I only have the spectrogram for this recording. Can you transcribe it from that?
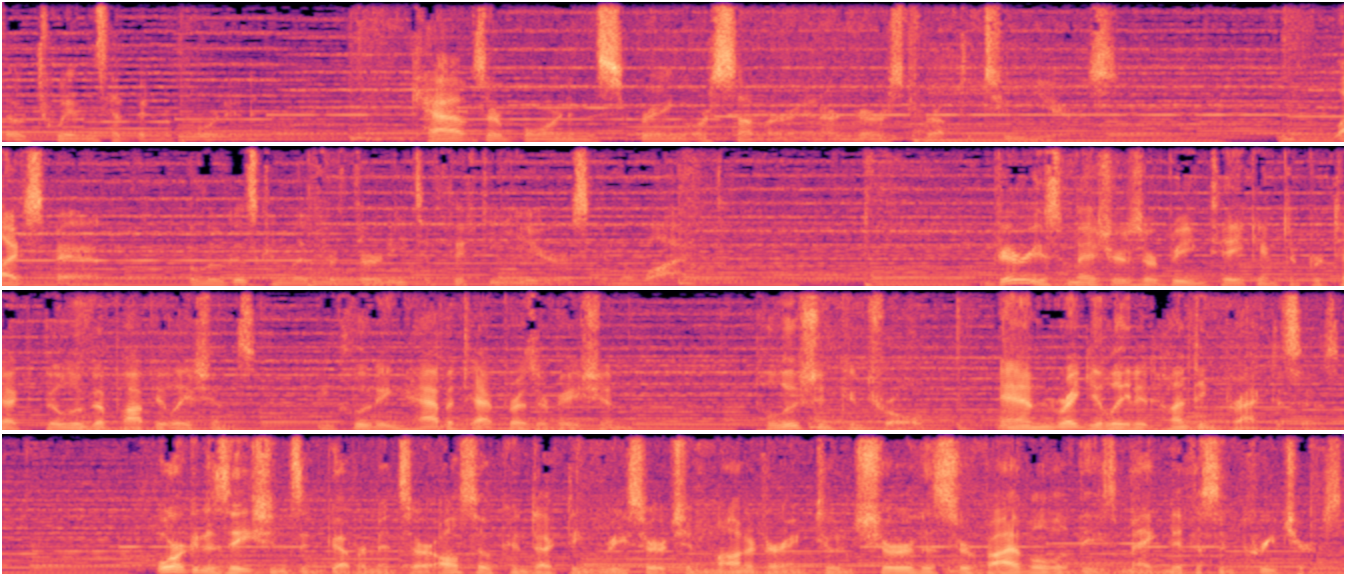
though twins have been reported. Calves are born in the spring or summer and are nursed for up to two years. Lifespan belugas can live for 30 to 50 years in the wild. Various measures are being taken to protect beluga populations, including habitat preservation, pollution control, and regulated hunting practices. Organizations and governments are also conducting research and monitoring to ensure the survival of these magnificent creatures.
